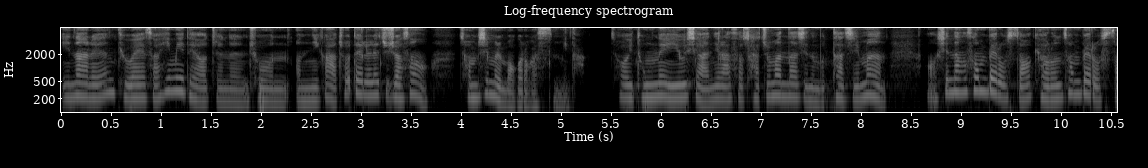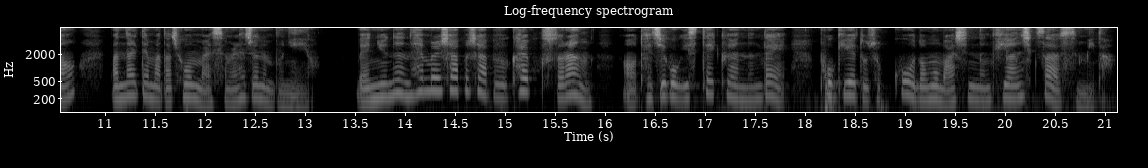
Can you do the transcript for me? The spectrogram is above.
이날은 교회에서 힘이 되어주는 좋은 언니가 초대를 해주셔서 점심을 먹으러 갔습니다. 저희 동네 이웃이 아니라서 자주 만나지는 못하지만 어, 신앙 선배로서 결혼 선배로서 만날 때마다 좋은 말씀을 해주는 분이에요. 메뉴는 해물 샤브샤브 칼국수랑 어, 돼지고기 스테이크였는데 보기에도 좋고 너무 맛있는 귀한 식사였습니다.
